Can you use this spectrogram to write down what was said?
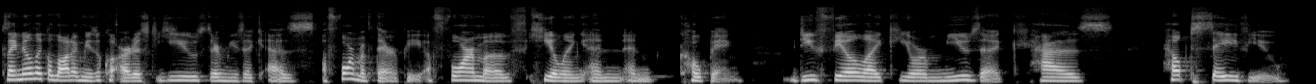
Because I know like a lot of musical artists use their music as a form of therapy, a form of healing and, and coping. Do you feel like your music has helped save you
